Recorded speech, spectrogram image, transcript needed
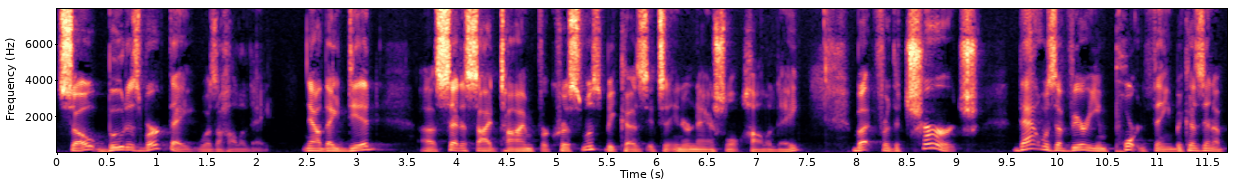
So, Buddha's birthday was a holiday. Now, they did uh, set aside time for Christmas because it's an international holiday. But for the church, that was a very important thing because in a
